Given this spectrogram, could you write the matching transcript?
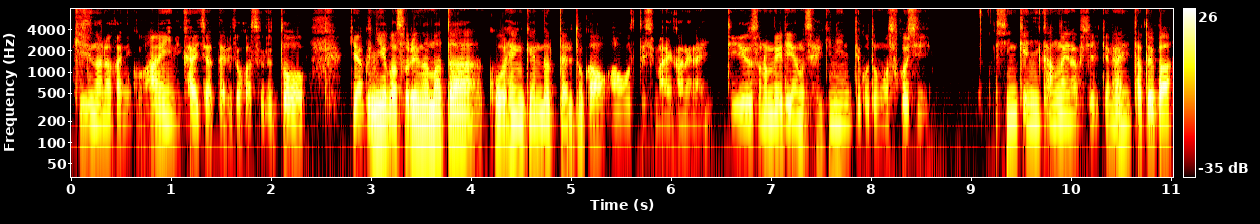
記事の中にこう安易に書いちゃったりとかすると、逆に言えばそれがまたこう偏見だったりとかを煽ってしまいかねないっていう、そのメディアの責任ってことも少し真剣に考えなくちゃいけない。例えば、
